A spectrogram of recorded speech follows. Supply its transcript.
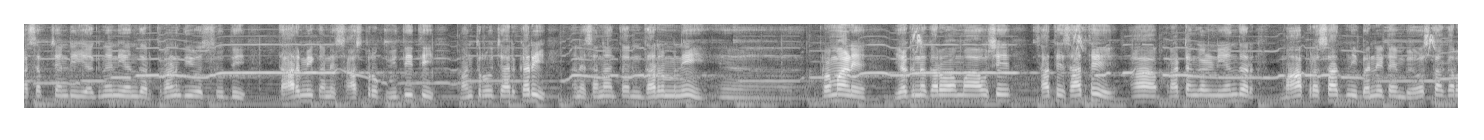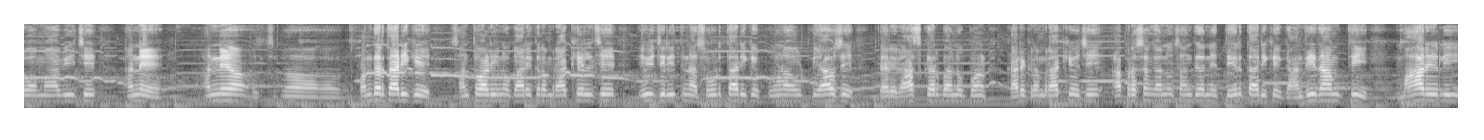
આ સપચંડી યજ્ઞની અંદર ત્રણ દિવસ સુધી ધાર્મિક અને શાસ્ત્રોક્ત વિધિથી મંત્રોચ્ચાર કરી અને સનાતન ધર્મની પ્રમાણે યજ્ઞ કરવામાં આવશે. સાથે સાથે આ પ્રાટંગણની અંદર મહાપ્રસાદની બંને ટાઈમ વ્યવસ્થા કરવામાં આવી છે અને અન્ય પંદર તારીખે સંતવાડીનો કાર્યક્રમ રાખેલ છે. એવી જ રીતના સોળ તારીખે પૂર્ણાહુતિ આવશે ત્યારે રાસ ગરબાનો પણ કાર્યક્રમ રાખ્યો છે. આ પ્રસંગ અનુસંધાને તેર તારીખે ગાંધીધામથી મહારેલી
